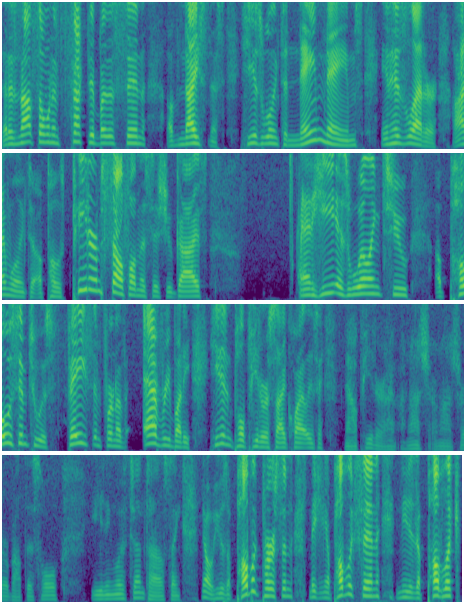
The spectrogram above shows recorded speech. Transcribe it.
That is not someone infected by the sin of niceness. He is willing to name names in his letter. I'm willing to oppose Peter himself on this issue, guys and he is willing to oppose him to his face in front of everybody. He didn't pull Peter aside quietly and say, "Now, Peter, I'm, not sure. I'm not sure about this whole eating with Gentiles thing." No, he was a public person making a public sin, needed a public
